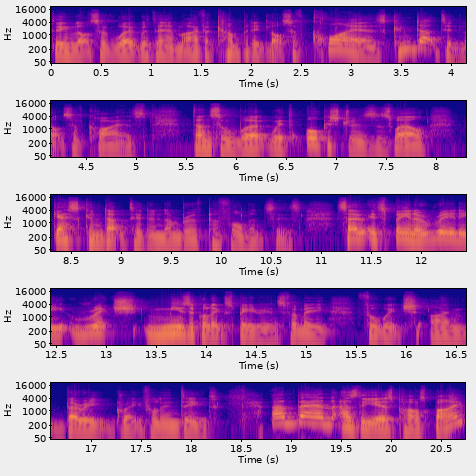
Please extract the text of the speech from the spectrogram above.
doing lots of work with them. I've accompanied lots of choirs, conducted lots of choirs, done some work with orchestras as well, guest conducted a number of performances. So it's been a really rich musical experience for me, for which I'm very grateful indeed. And then as the years passed by,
